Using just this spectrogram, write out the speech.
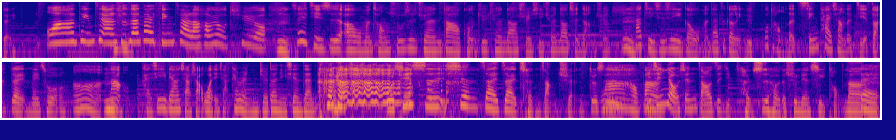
对，哇，听起来实在太精彩了，好有趣哦！嗯所以其实呃，我们从舒适圈到恐惧圈到学习圈到成长圈，嗯，它其实是一个我们在这个领域不同的心态上的阶段。对，没错。嗯，嗯那凯西一定要小小问一下，Karen，你觉得你现在哪？我其实现在在成长圈，就是！已经有先找到自己很适合的训练系统。那对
